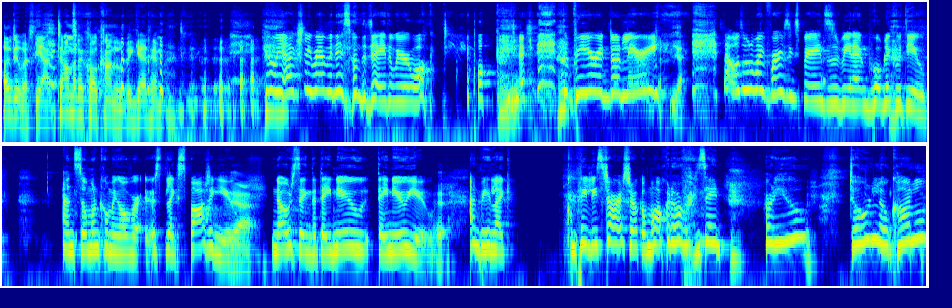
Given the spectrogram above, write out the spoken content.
I'll do it. Yeah, Dominic O'Connell. We get him. Can we actually reminisce on the day that we were walking, walking down the pier in Dún Laoghaire? Yeah. That was one of my first experiences of being out in public with you. And someone coming over, like spotting you, Yeah. noticing that they knew they knew you, and being like completely starstruck and walking over and saying, "Are you Donal O'Connell?"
